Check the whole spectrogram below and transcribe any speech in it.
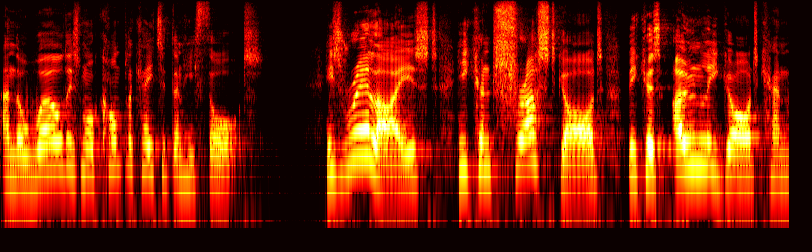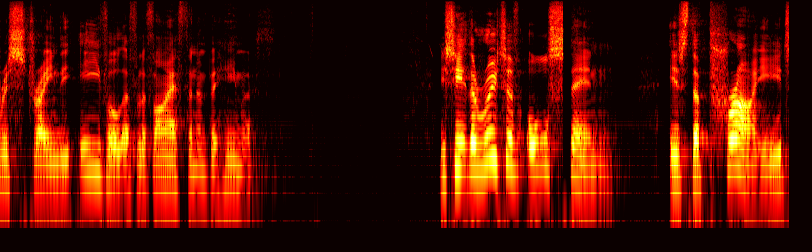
and the world is more complicated than he thought. He's realized he can trust God because only God can restrain the evil of Leviathan and Behemoth. You see, at the root of all sin is the pride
